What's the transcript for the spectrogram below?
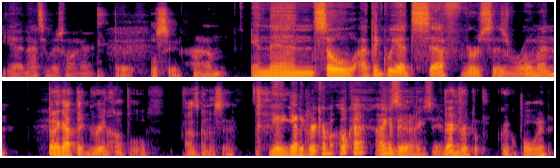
Yeah, not too much longer. But we'll see. Um, and then so I think we had Seth versus Roman. But I got the grit couple. I was gonna say. Yeah, you got a grit couple. Okay, I can see it. I can see it. got grit, grit couple win.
